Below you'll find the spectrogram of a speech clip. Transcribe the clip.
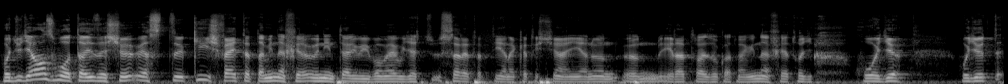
hogy ugye az volt, az, és ő ezt ki is fejtette mindenféle öninterjúiban, mert ugye szeretett ilyeneket is csinálni, ilyen ön, ön életrajzokat, meg mindenféle, hogy, hogy, hogy őt,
